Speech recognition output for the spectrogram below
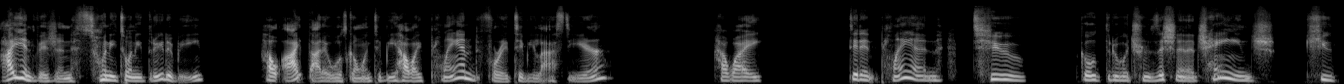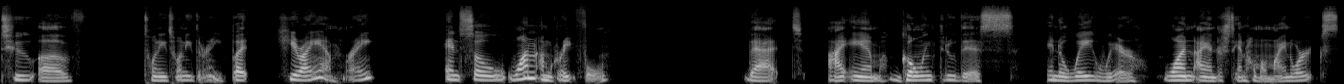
I envisioned 2023 to be, how I thought it was going to be, how I planned for it to be last year, how I didn't plan to go through a transition and a change Q2 of 2023. But here I am, right? And so, one, I'm grateful that I am going through this in a way where, one, I understand how my mind works.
